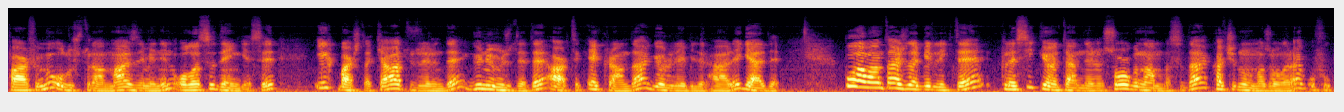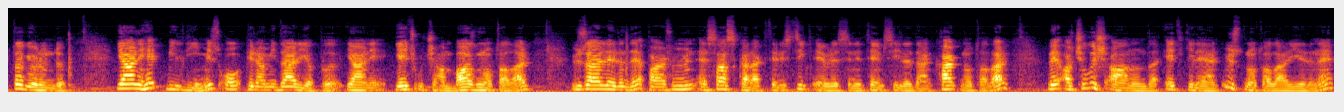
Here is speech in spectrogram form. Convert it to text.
parfümü oluşturan malzemenin olası dengesi ilk başta kağıt üzerinde günümüzde de artık ekranda görülebilir hale geldi. Bu avantajla birlikte klasik yöntemlerin sorgulanması da kaçınılmaz olarak ufukta göründü. Yani hep bildiğimiz o piramidal yapı yani geç uçan baz notalar, üzerlerinde parfümün esas karakteristik evresini temsil eden kalp notalar ve açılış anında etkileyen üst notalar yerine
